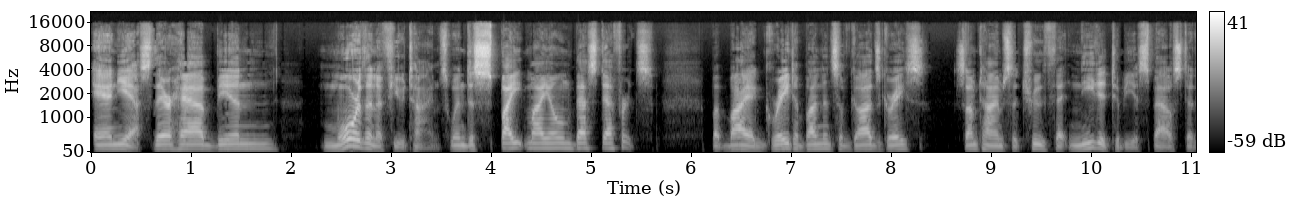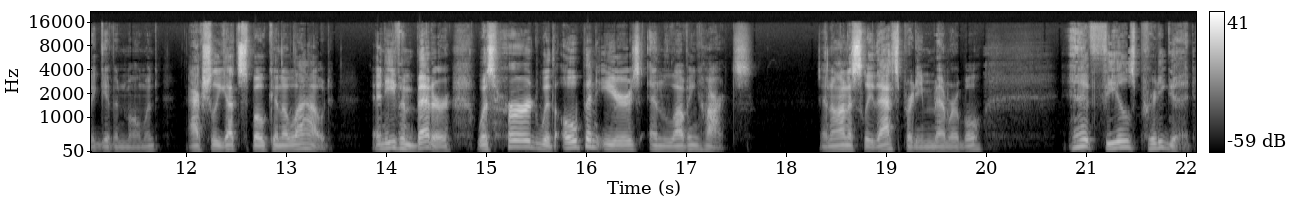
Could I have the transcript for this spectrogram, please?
And yes, there have been more than a few times when, despite my own best efforts, but by a great abundance of God's grace, sometimes the truth that needed to be espoused at a given moment actually got spoken aloud, and even better, was heard with open ears and loving hearts. And honestly, that's pretty memorable, and it feels pretty good.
